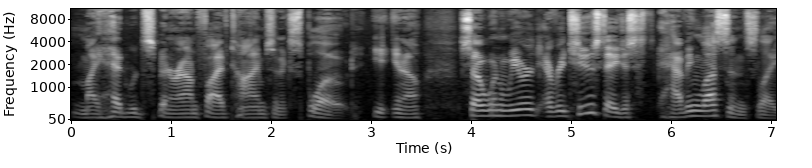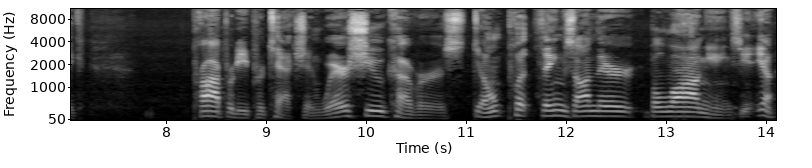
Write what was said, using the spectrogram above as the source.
my head would spin around five times and explode, you, you know? So when we were every Tuesday just having lessons like, property protection, wear shoe covers, don't put things on their belongings. You, you, know,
